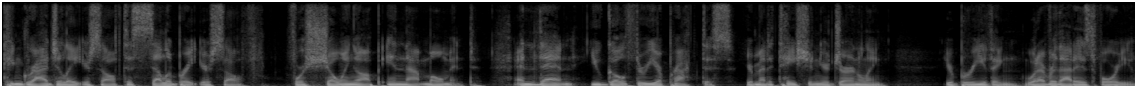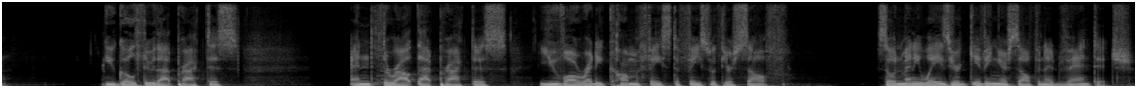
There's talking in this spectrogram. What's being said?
congratulate yourself, to celebrate yourself for showing up in that moment. And then you go through your practice, your meditation, your journaling, your breathing, whatever that is for you. You go through that practice, and throughout that practice, you've already come face to face with yourself. So, in many ways, you're giving yourself an advantage.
